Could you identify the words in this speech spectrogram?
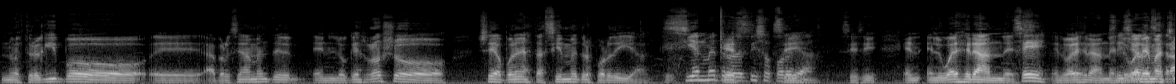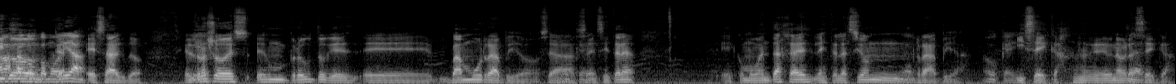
nuestro equipo eh, aproximadamente en lo que es rollo llega a poner hasta 100 metros por día. 100 metros de piso por día. Sí, sí. En, lugares grandes. Sí. En lugares grandes. en lugares más chicos. Exacto. El rollo es, es, un producto que eh, va muy rápido. O sea, se, instala. Eh, como ventaja es la instalación rápida y seca, una obra seca.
